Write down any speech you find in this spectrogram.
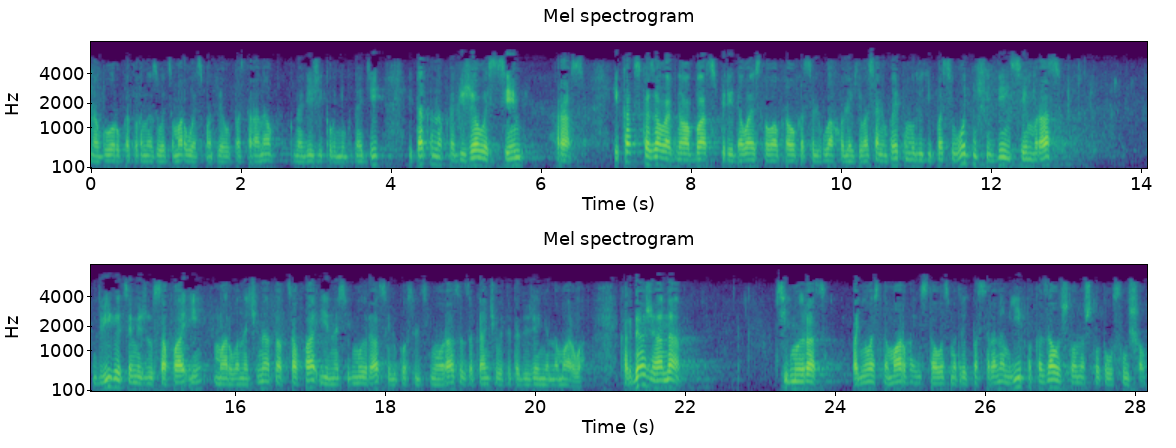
на гору, которая называется Марва, и смотрела по сторонам в надежде кого-нибудь найти. И так она пробежала семь раз. И как сказал Ибн Аббас, передавая слова пророка, саллиллаху алейхи вассалям, поэтому люди по сегодняшний день семь раз двигаются между Сафа и Марва. Начинают от Сафа и на седьмой раз или после седьмого раза заканчивает это движение на Марва. Когда же она в седьмой раз поднялась на Марва и стала смотреть по сторонам, ей показалось, что она что-то услышала.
